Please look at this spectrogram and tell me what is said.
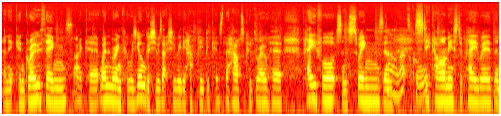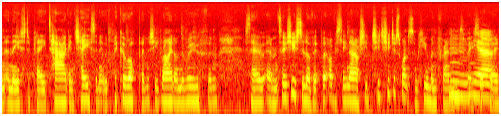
and it can grow things. Like uh, when Marinka was younger, she was actually really happy because the house could grow her play forts and swings and Oh, cool. stick armies to play with, and, and they used to play tag and chase, and it would pick her up, and she'd ride on the roof and. So, um, so she used to love it, but obviously now she she, she just wants some human friends, Mm, basically. yeah.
